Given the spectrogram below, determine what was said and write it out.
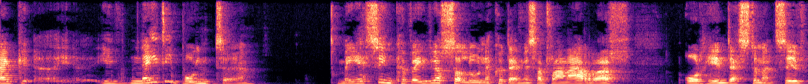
Ac i wneud i bwyntau, e, mae Iesu'n cyfeirio sylw Nicodemus at rhan arall o'r Hen Testament, sef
